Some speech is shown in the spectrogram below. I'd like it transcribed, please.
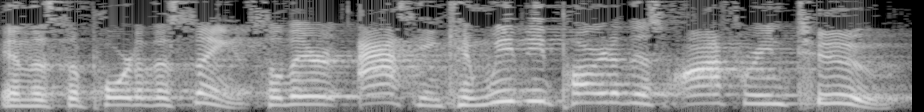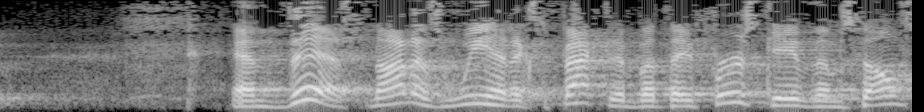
in the support of the saints. So they're asking, can we be part of this offering too? And this, not as we had expected, but they first gave themselves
